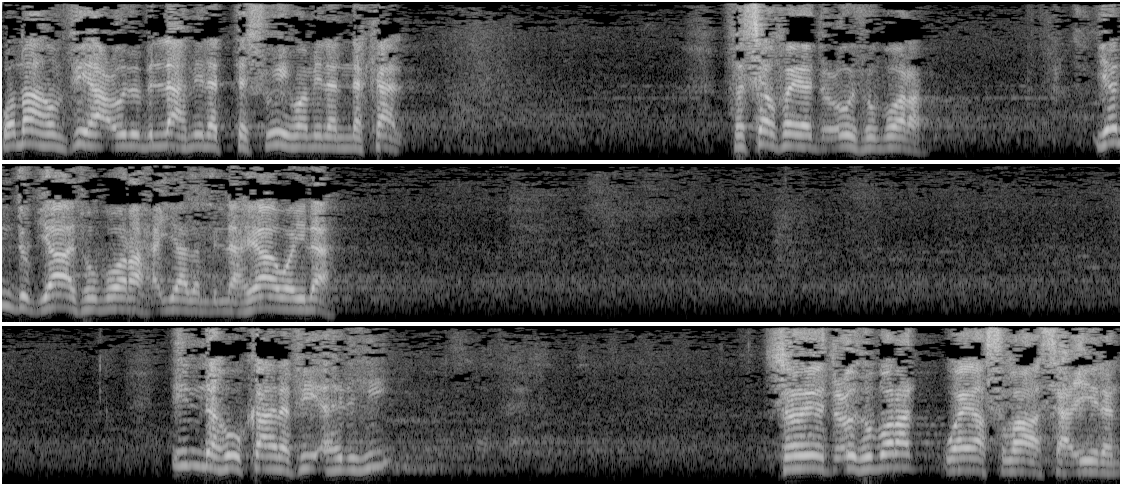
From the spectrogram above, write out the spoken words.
وما هم فيها أعوذ بالله من التشويه ومن النكال. فسوف يدعو ثبورا. يندب يا ثبورا عياذا بالله يا ويلاه. إنه كان في أهله سيدعو ثبرا ويصلى سعيرا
